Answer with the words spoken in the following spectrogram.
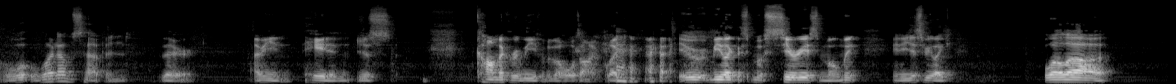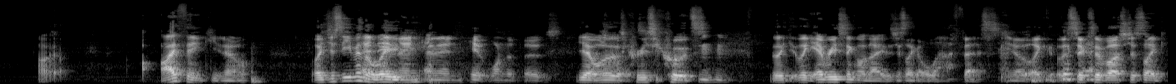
wh- what else happened there? I mean, Hayden just comic relief of the whole time. Like, it would be like this most serious moment, and he'd just be like, "Well, uh, I, I think you know, like just even the and, way, and, then, and then hit one of those. yeah, one of those quotes. crazy quotes." Mhm. like like every single night is just like a laugh fest. You know, like the six of us just like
